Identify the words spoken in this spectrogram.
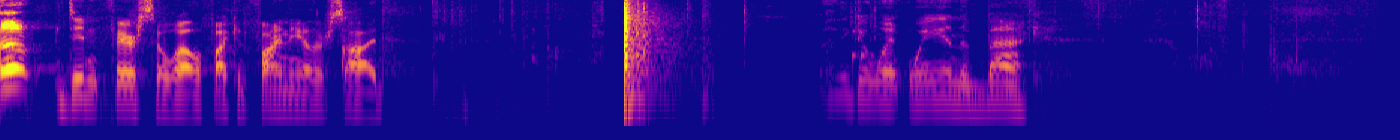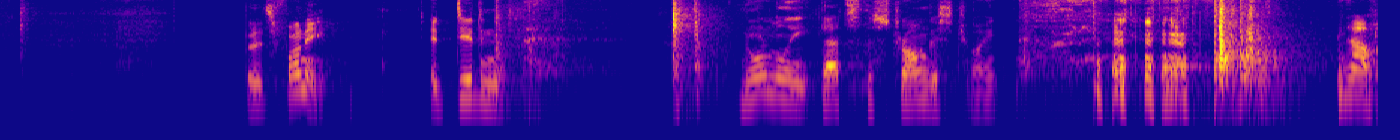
Oh, didn't fare so well if I can find the other side. I think it went way in the back. But it's funny, it didn't. Normally, that's the strongest joint. now,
